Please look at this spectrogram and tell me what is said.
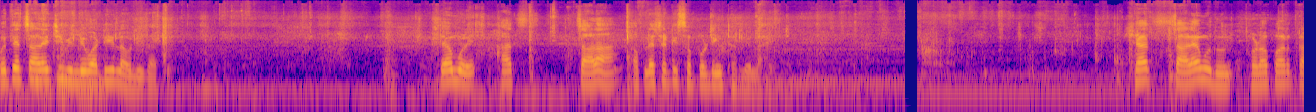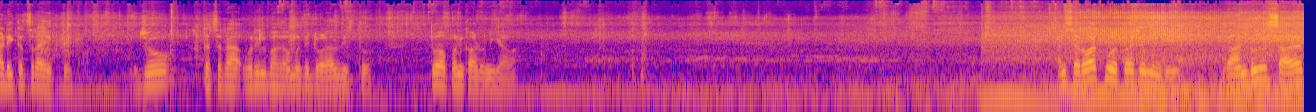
व त्या चाळ्याची विल्हेवाटही लावली जाते. त्यामुळे हा चाळा आपल्यासाठी सपोर्टिंग ठरलेला आहे. ह्या चाळ्यामधून थोडाफार काडी कचरा येतो. जो कचरा वरील भागामध्ये डोळ्याला दिसतो तो आपण काढून घ्यावा. आणि सर्वात महत्त्वाचे म्हणजे गांडूळ चाळत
